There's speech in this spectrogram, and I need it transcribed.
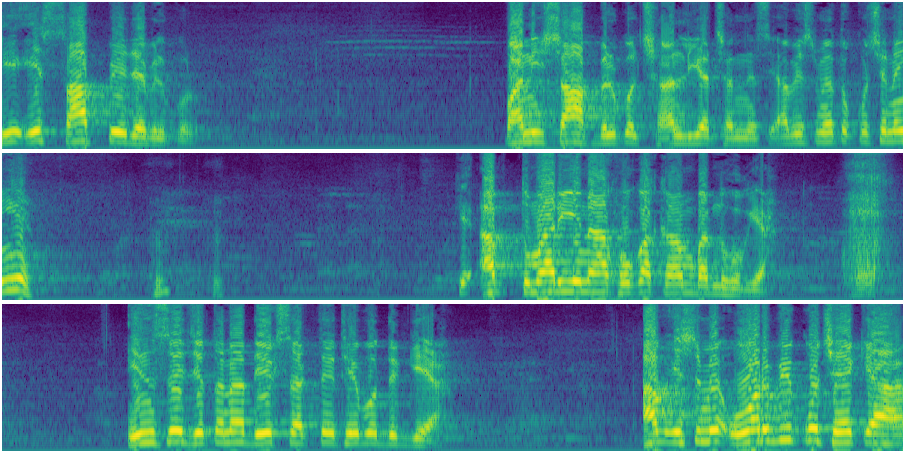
ये ये साफ़ पेज है बिल्कुल। पानी साफ़ बिल्कुल छान लिया छनने से। अब इसमें तो कुछ नहीं है। कि अब तुम्हारी इन आँखों का काम बंद हो गया। इनसे जितना देख सकते थे वो दिख गया। अब इसमें और भी कुछ है क्या?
